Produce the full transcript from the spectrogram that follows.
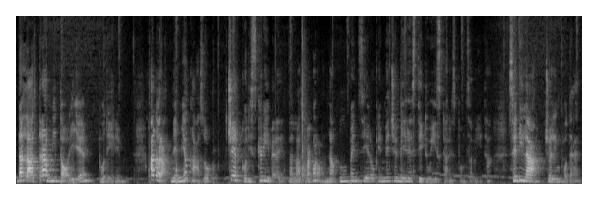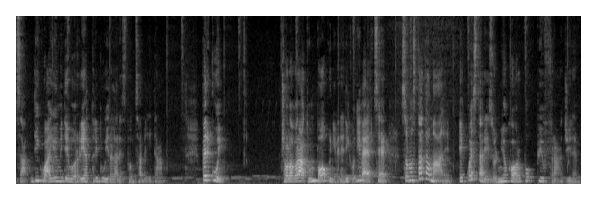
dall'altra mi toglie potere. Allora, nel mio caso, cerco di scrivere dall'altra colonna un pensiero che invece mi restituisca responsabilità. Se di là c'è l'impotenza, di qua io mi devo riattribuire la responsabilità. Per cui ci ho lavorato un po', quindi ve ne dico diverse, sono stata male e questo ha reso il mio corpo più fragile.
